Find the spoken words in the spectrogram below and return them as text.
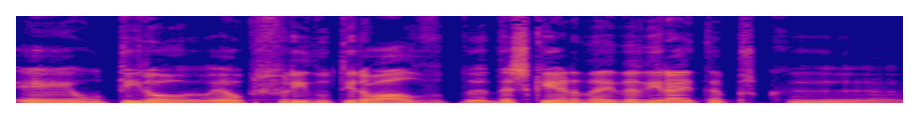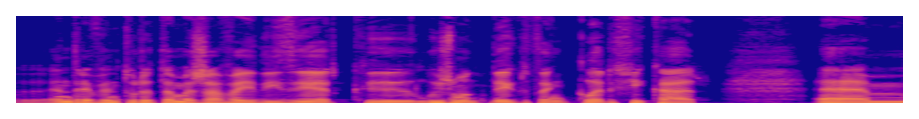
é, é, o tiro, é o preferido o tiro ao alvo da esquerda e da direita, porque André Ventura também já veio dizer que Luís Montenegro tem que clarificar. Um,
